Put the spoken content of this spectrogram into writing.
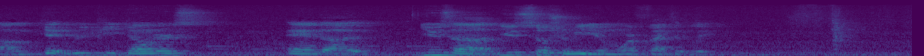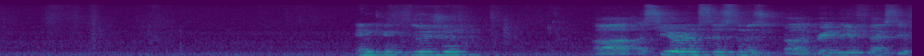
um, get repeat donors, and uh, use, uh, use social media more effectively. In conclusion, uh, a CRM system is, uh, greatly, affects the,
